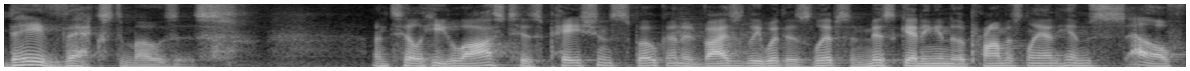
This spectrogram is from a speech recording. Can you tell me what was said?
they vexed Moses until he lost his patience, spoke unadvisedly with his lips, and missed getting into the promised land himself.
